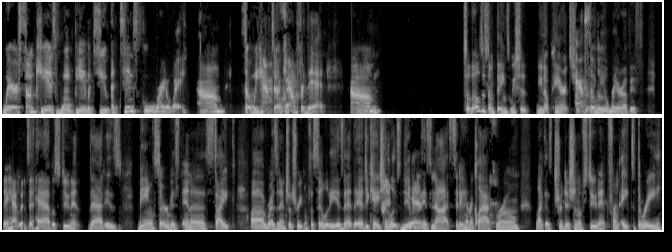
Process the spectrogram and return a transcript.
where some kids won't be able to attend school right away um, so we have to okay. account for that um, so those are some things we should, you know, parents should Absolutely. really be aware of if they happen to have a student that is being serviced in a psych uh, residential treatment facility is that the education looks different. Yes. It's not sitting in a classroom like a traditional student from eight to three.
